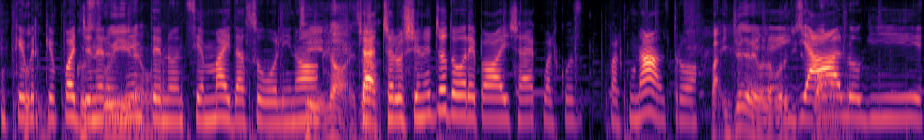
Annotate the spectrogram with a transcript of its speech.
anche co- perché poi generalmente una... non si è mai da soli no? Sì, no, esatto. cioè c'è lo sceneggiatore poi c'è qualcosa qualcun altro. Ma in genere è un lavoro eh, di dialoghi,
